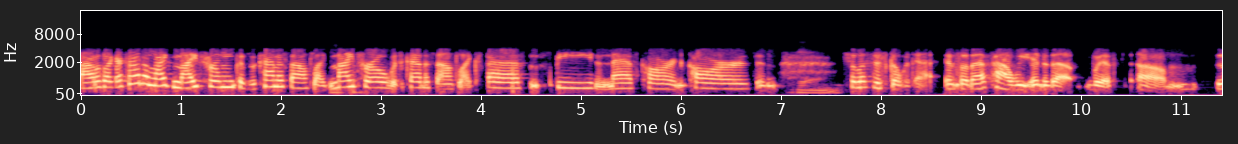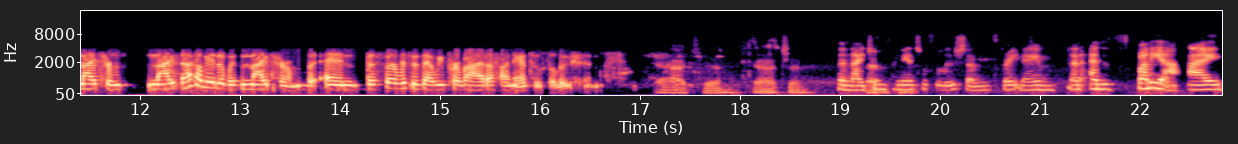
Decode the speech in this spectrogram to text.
I was like, I kind of like Nitram because it kind of sounds like nitro, which kind of sounds like fast and speed and NASCAR and cars and. Yeah. So let's just go with that. And so that's how we ended up with um, Nitram Nice. That's how we ended up with Nitram, and the services that we provide are financial solutions. Gotcha, gotcha. The Nitram Financial Solutions, great name, and and it's funny. I, I,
